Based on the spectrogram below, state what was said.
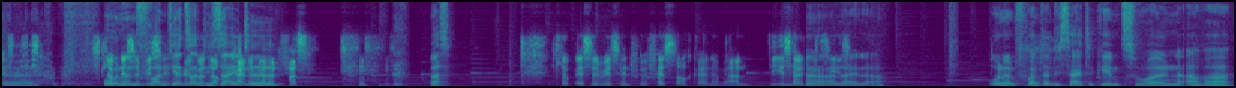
äh, Ich glaube, Ohne SLW Front jetzt Central an die Seite-. Was? Ich glaube, SLW Central fässt auch keiner mehr an. Die ist halt, wie Ja, sie ist. leider. Ohne einen Front an die Seite geben zu wollen, aber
